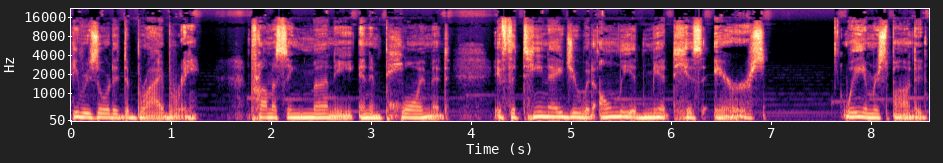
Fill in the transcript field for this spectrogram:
He resorted to bribery, promising money and employment if the teenager would only admit his errors. William responded,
